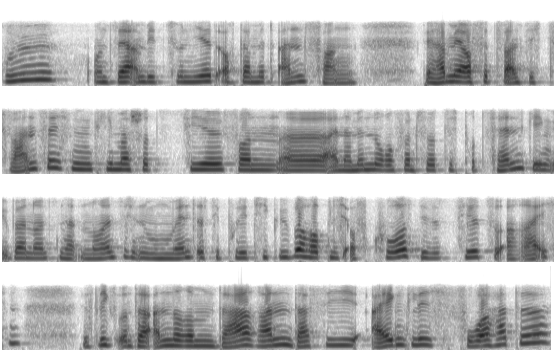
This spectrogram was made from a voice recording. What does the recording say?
früh und sehr ambitioniert auch damit anfangen. Wir haben ja auch für 2020 ein Klimaschutzziel von äh, einer Minderung von 40 Prozent gegenüber 1990. Im Moment ist die Politik überhaupt nicht auf Kurs, dieses Ziel zu erreichen. Es liegt unter anderem daran, dass sie eigentlich vorhatte,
